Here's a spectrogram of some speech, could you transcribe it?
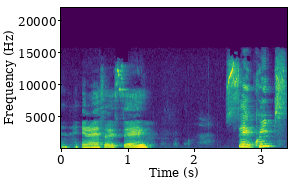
And as I say, stay creeps.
